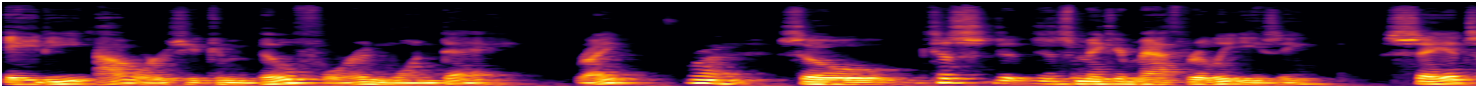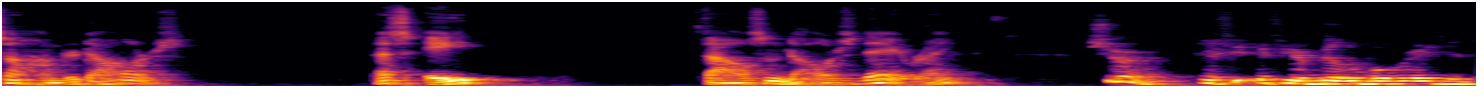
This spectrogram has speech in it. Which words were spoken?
80 hours you can bill for in one day, right? Right. So just just make your math really easy. Say it's a hundred dollars. That's eight thousand dollars a day, right? Sure. If, if your billable rate is.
